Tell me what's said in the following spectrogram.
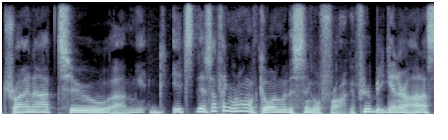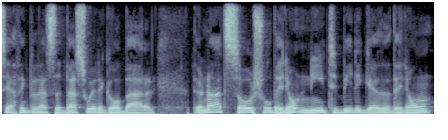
try not to. Um, it's there's nothing wrong with going with a single frog. If you're a beginner, honestly, I think that that's the best way to go about it. They're not social. They don't need to be together. They don't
